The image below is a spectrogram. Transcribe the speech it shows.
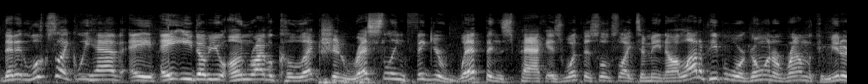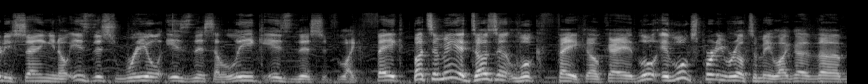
that it looks like we have a AEW Unrivaled Collection Wrestling Figure Weapons Pack is what this looks like to me. Now, a lot of people were going around the community saying, you know, is this real? Is this a leak? Is this, like, fake? But to me, it doesn't look fake, okay? It, lo it looks pretty real to me. Like, uh, the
